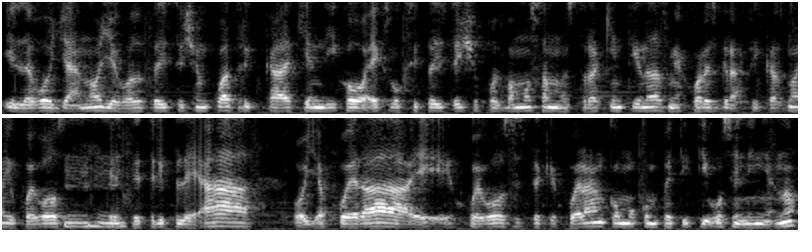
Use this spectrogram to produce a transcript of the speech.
y luego ya no llegó el PlayStation 4 y cada quien dijo Xbox y PlayStation, pues vamos a mostrar quién tiene las mejores gráficas, ¿no? Y juegos este triple A o ya fuera eh, juegos este que fueran como competitivos en línea, ¿no?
